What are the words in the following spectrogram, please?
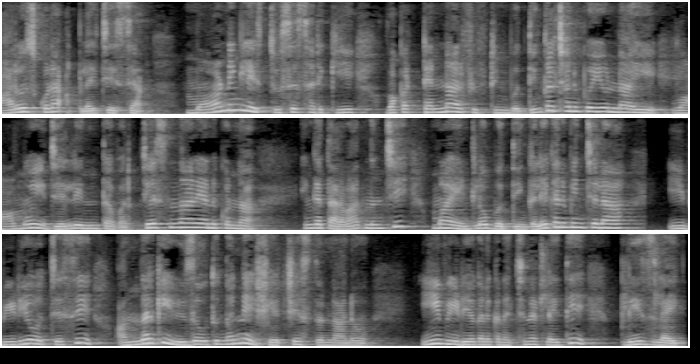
ఆ రోజు కూడా అప్లై చేశా. మార్నింగ్ లేచి చూసేసరికి ఒక టెన్ ఆర్ ఫిఫ్టీన్ బొద్దింకలు చనిపోయి ఉన్నాయి. వామో ఈ జెల్ ఇంత వర్క్ చేస్తుందా అని అనుకున్నా. ఇంకా తర్వాత నుంచి మా ఇంట్లో బొద్దింకలే కనిపించలా. ఈ వీడియో వచ్చేసి అందరికీ యూజ్ అవుతుందని నేను షేర్ చేస్తున్నాను. ఈ వీడియో కనుక నచ్చినట్లయితే ప్లీజ్ లైక్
